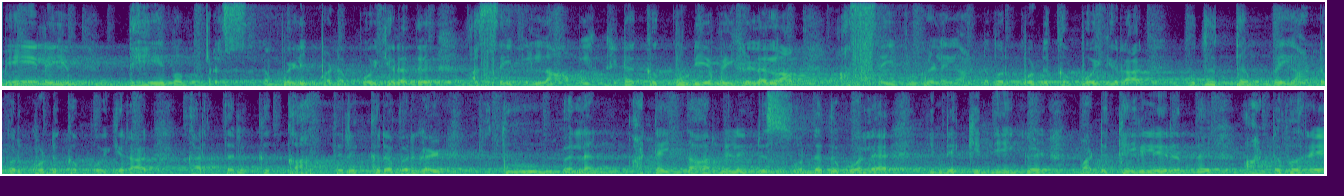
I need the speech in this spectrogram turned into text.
மேலேயும் தேவ பிரசனம் வெளிப்பட போகிறது. அசைவில்லாமல் கிடக்கக்கூடியவைகளெல்லாம் அசைவுகளை ஆண்டவர் கொடுக்க போகிறார். புது தெம்பை ஆண்டவர் கொடுக்க போகிறார். கர்த்தருக்கு காத்திருக்கிறவர்கள் புது பலன் அடைந்தார்கள் என்று சொன்னது போல இன்றைக்கு நீங்கள் படுக்கையிலிருந்து ஆண்டவரே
